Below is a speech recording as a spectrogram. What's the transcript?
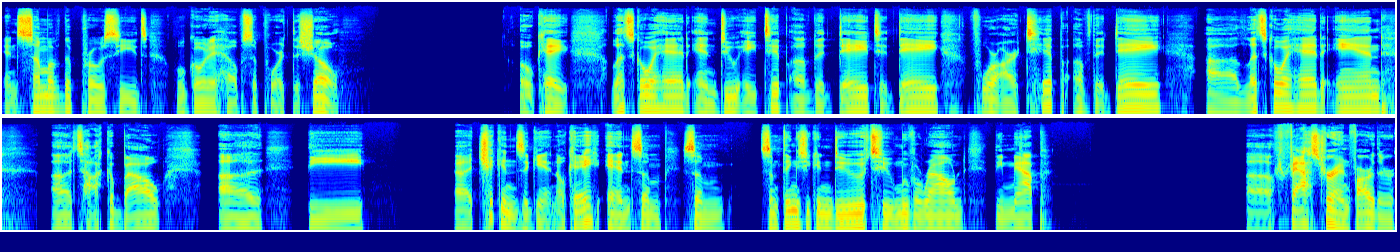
and some of the proceeds will go to help support the show. Okay, let's go ahead and do a tip of the day today. For our tip of the day, uh, let's go ahead and uh, talk about uh, the uh, chickens again, okay? And some some some things you can do to move around the map uh, faster and farther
